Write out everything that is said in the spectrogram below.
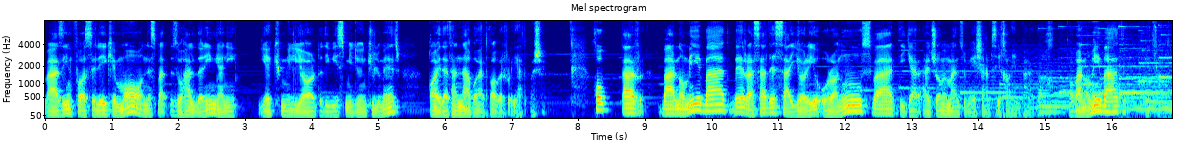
و از این فاصله که ما نسبت به زحل داریم یعنی یک میلیارد و 200 میلیون کیلومتر قاعدتا نباید قابل رویت باشه. خب در برنامه بعد به رصد سیاره اورانوس و دیگر اجرام منظومه شمسی خواهیم پرداخت. تا برنامه بعد بدرود.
